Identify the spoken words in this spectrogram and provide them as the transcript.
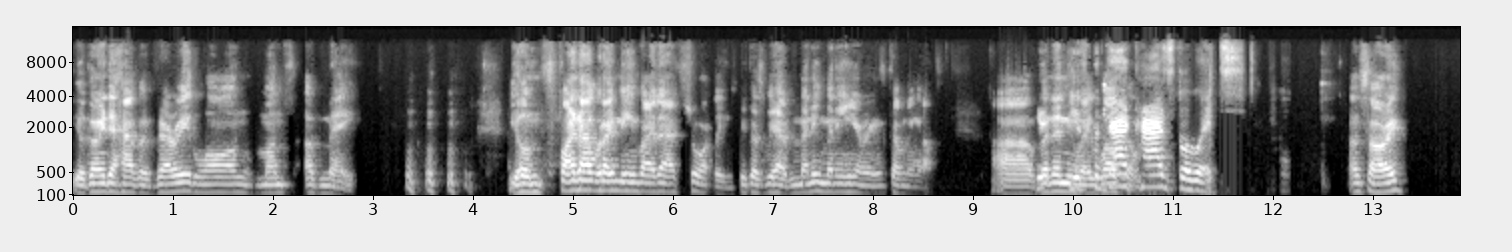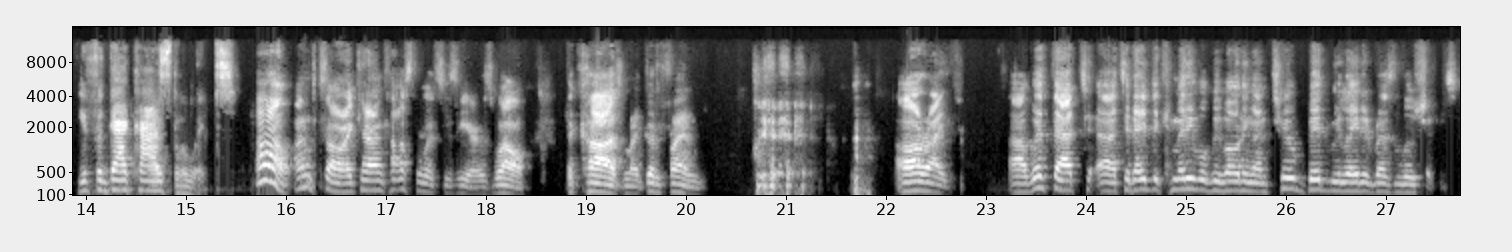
you're going to have a very long month of May. You'll find out what I mean by that shortly, because we have many, many hearings coming up. Uh, You- but anyway, you forgot welcome. Koslowitz. I'm sorry. You forgot Koslowitz. Oh, I'm sorry. Karen Koslowitz is here as well. The cause, my good friend. All right. Uh, with that, uh, today the committee will be voting on two bid-related resolutions.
